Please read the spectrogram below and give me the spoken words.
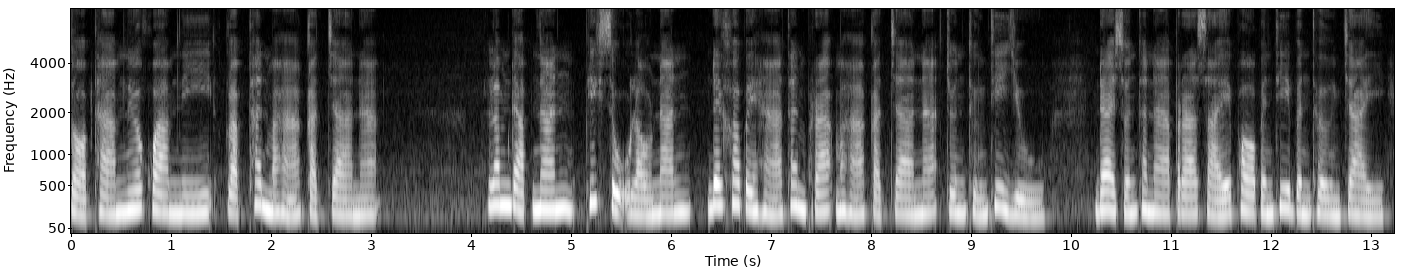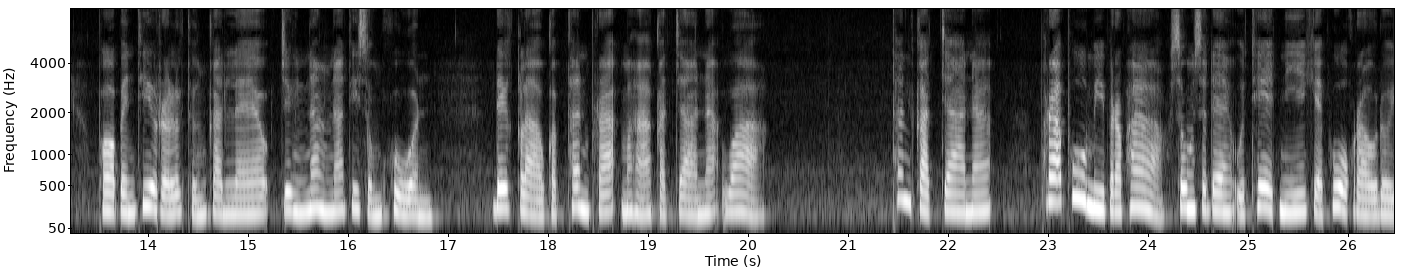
สอบถามเนื้อความนี้กับท่านมหากัจจานะลำดับนั้นภิกษุเหล่านั้นได้เข้าไปหาท่านพระมหากัจจานะจนถึงที่อยู่ ได้สนทนาปราศัยพอเป็นที่บันเทิงใจ พอเป็นที่ระลึกถึงกันแล้วจึงนั่งณที่สมควร ได้กล่าวกับท่านพระมหากัจจานะว่า ท่านกัจจานะ พระผู้มีพระภาคทรงแสดงอุเทศนี้แก่พวกเราโดย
